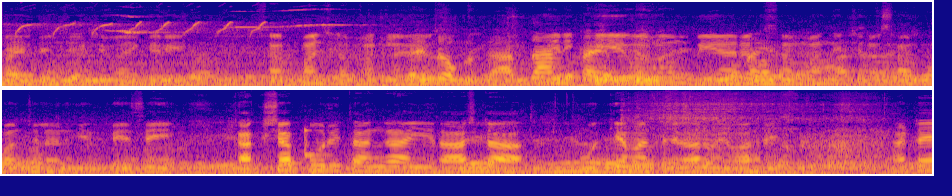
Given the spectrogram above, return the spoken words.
పార్టీ మొండి వైఖరి ఇది కేవలం బీఆర్ఎస్ సంబంధించిన సర్పంచులని చెప్పేసి కక్షపూరితంగా ఈ రాష్ట్ర ముఖ్యమంత్రి గారు వ్యవహరిస్తున్నారు. అంటే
